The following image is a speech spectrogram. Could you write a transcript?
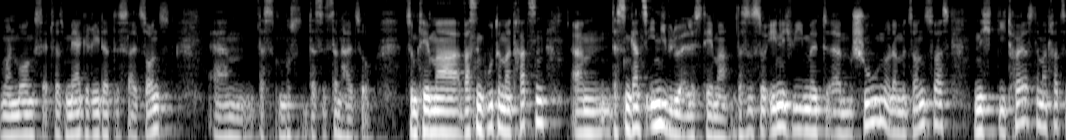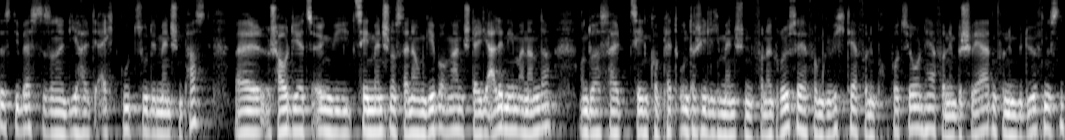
wo man morgens etwas mehr geredet ist als sonst, ähm, das, muss, das ist dann halt so. Zum Thema, was sind gute Matratzen? Ähm, das ist ein ganz individuelles Thema. Das ist so ähnlich wie mit ähm, Schuhen oder mit sonst was. Nicht die teuerste Matratze ist die beste, sondern die halt echt gut zu den Menschen passt. Weil schau dir jetzt irgendwie zehn Menschen aus deiner Umgebung an, stell die alle nebeneinander und du hast halt zehn komplett unterschiedliche Menschen. Von der Größe her, vom Gewicht her, von den Proportionen her, von den Beschwerden, von den Bedürfnissen.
